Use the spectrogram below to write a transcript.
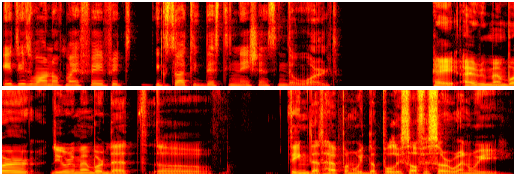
it is one of my favorite exotic destinations in the world. Hey, I remember. Do you remember that uh, thing that happened with the police officer when we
